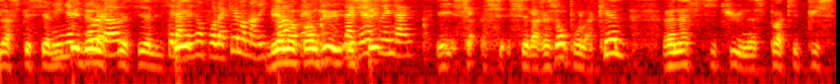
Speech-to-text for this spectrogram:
la spécialité de la spécialité. C'est la raison pour laquelle on n'arrive pas à faire la greffe. Et c'est la raison pour laquelle un institut, n'est-ce pas, qui puisse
